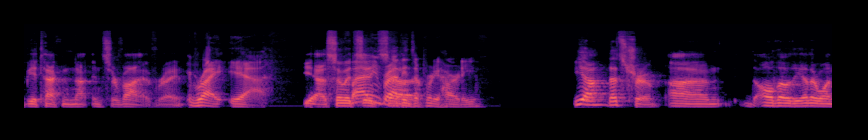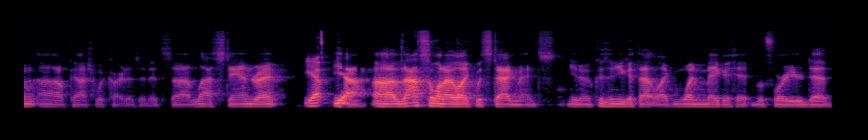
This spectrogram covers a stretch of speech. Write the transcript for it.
be attacked and not and survive, right? Right. Yeah. Yeah. So it's. But, I mean, uh, are pretty hardy. Yeah, that's true. Um, although the other one, oh gosh, what card is it? It's uh, Last Stand, right? Yep. Yeah, uh, that's the one I like with Stag Knights. You know, because then you get that like one mega hit before you're dead.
